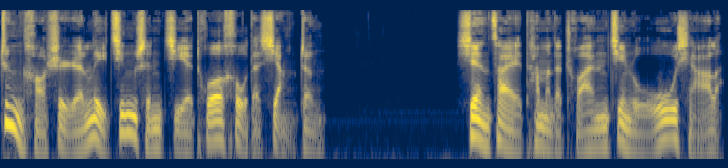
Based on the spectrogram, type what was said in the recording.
正好是人类精神解脱后的象征。现在他们的船进入巫峡了，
